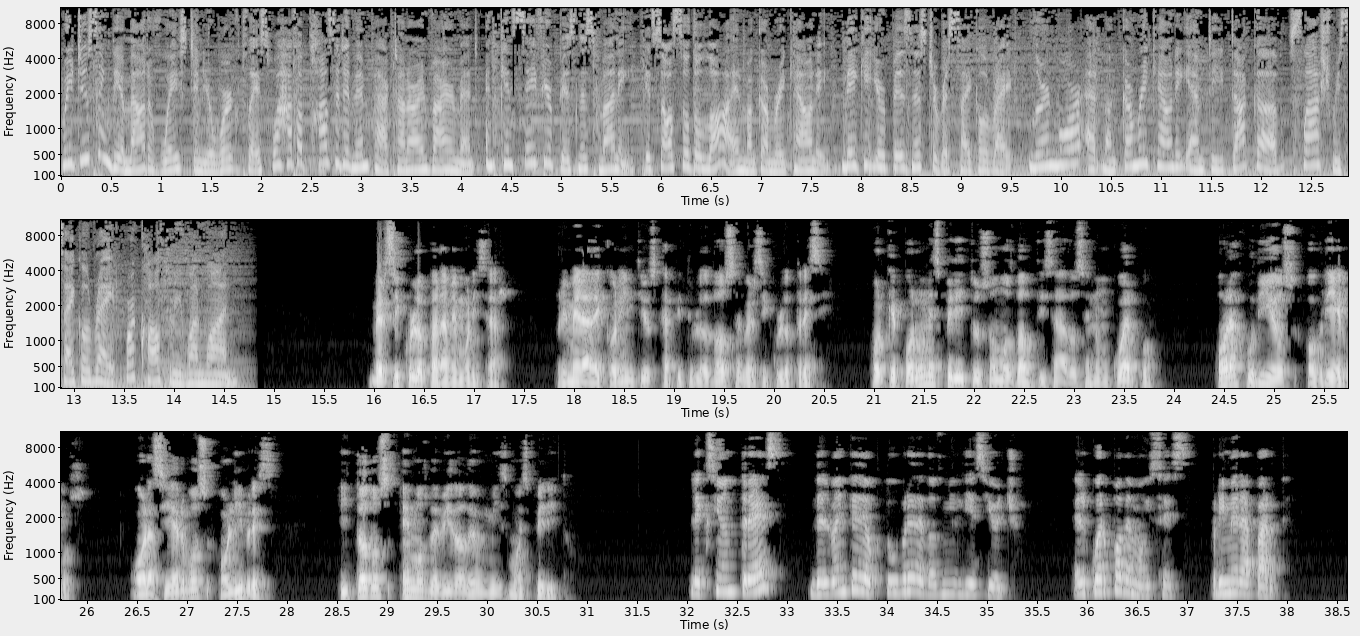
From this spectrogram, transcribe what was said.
Reducing the amount of waste in your workplace will have a positive impact on our environment and can save your business money. It's also the law in Montgomery County. Make it your business to recycle right. Learn more at montgomerycountymd.gov slash recycle right or call 311. Versículo para memorizar. Primera de Corintios capítulo 12 versículo 13. Porque por un espíritu somos bautizados en un cuerpo, ora judíos o griegos, ora siervos o libres, y todos hemos bebido de un mismo espíritu. Lección 3 del 20 de octubre de 2018. El cuerpo de Moisés. Primera parte.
